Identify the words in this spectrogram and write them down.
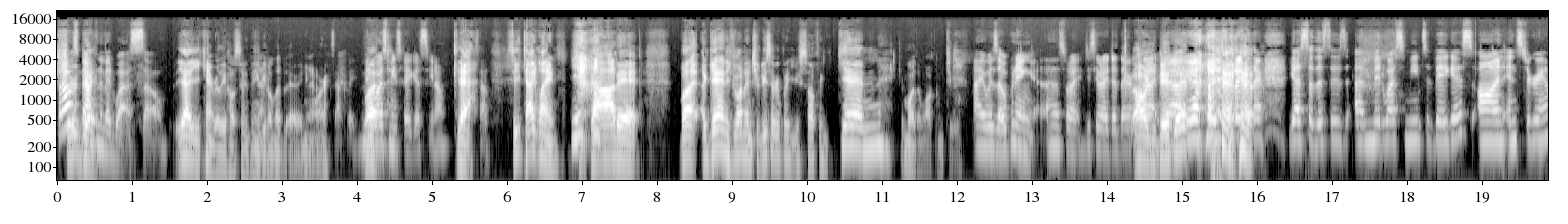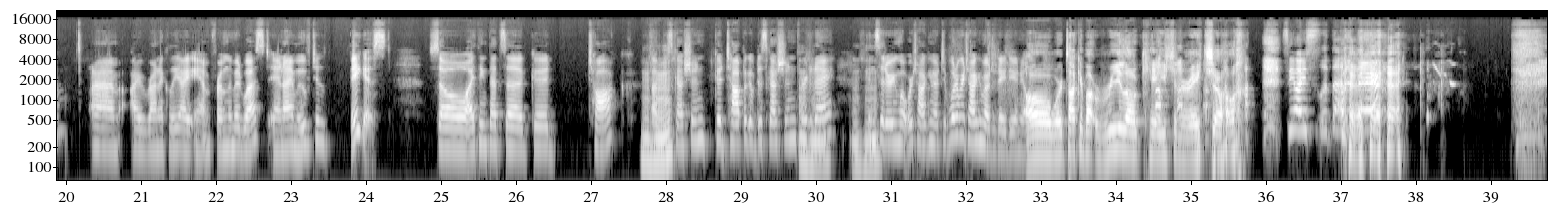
But I was back did. in the Midwest, so yeah, you can't really host anything if you don't live there anymore. exactly. But- Midwest meets Vegas, you know. Yeah. So. See, tagline. Yeah. Got it. But again, if you want to introduce everybody yourself again, you're more than welcome to. I was opening. That's what I. Do you see what I did there? Oh, Yeah, you did yeah, that? Yeah, you see I did there. Yeah. So this is uh, Midwest meets Vegas on Instagram. Um, ironically, I am from the Midwest, and I moved to Vegas. So I think that's a good talk of Mhm. discussion. Good topic of discussion for Mhm. today, Mhm. considering what we're talking about. To- what are we talking about today, Daniel? Oh, we're talking about relocation, Rachel. see how I slid that in there?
